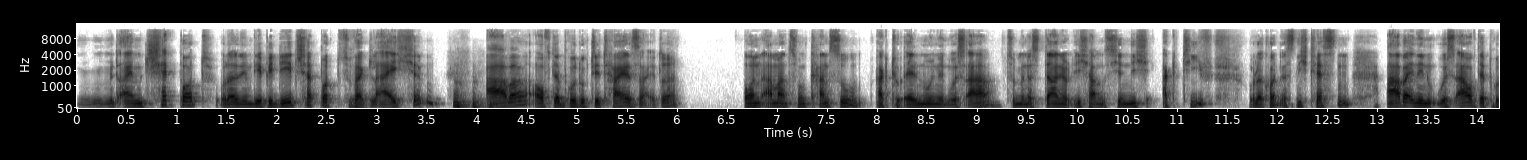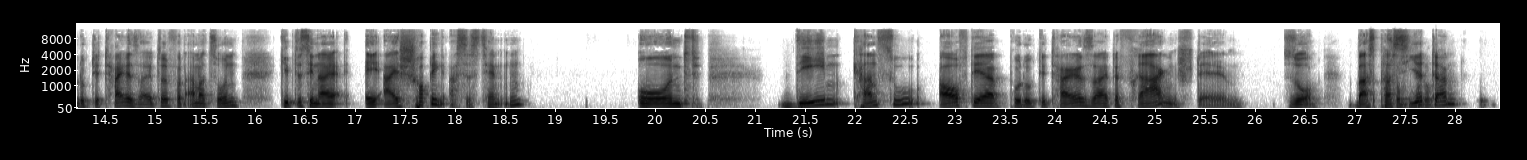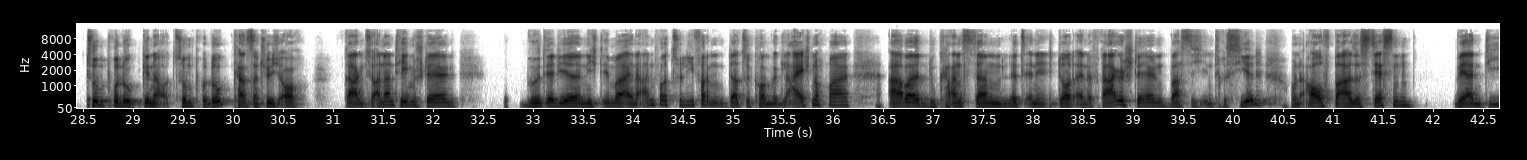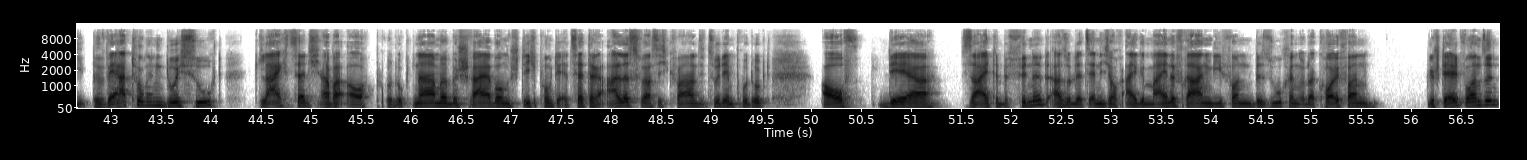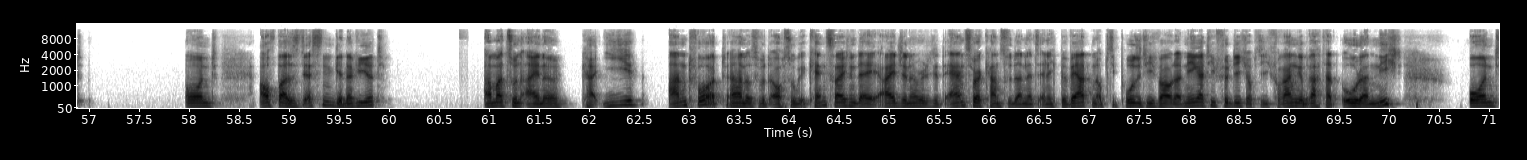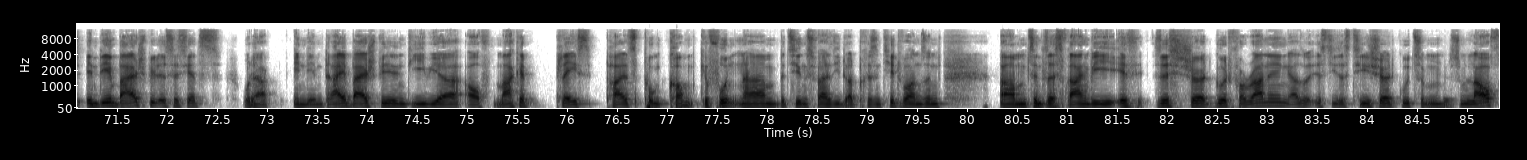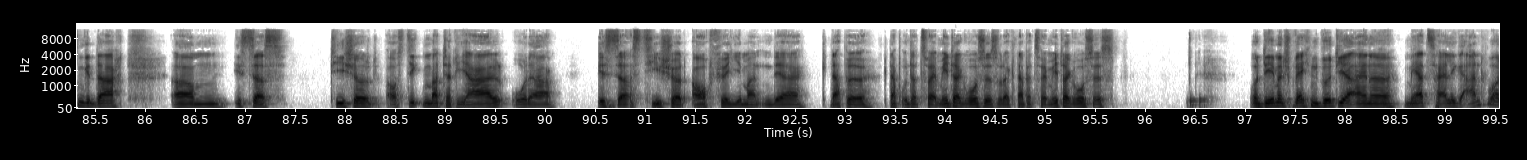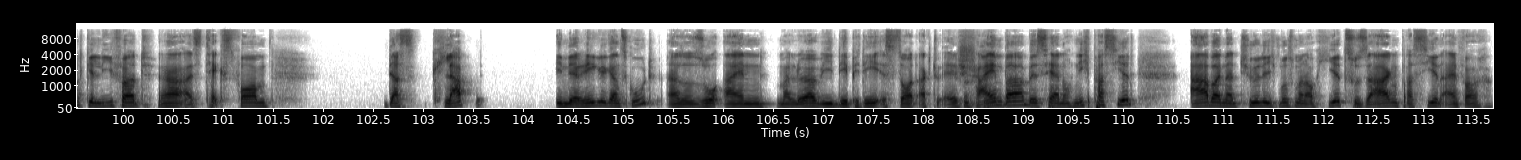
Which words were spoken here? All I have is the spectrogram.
mit einem Chatbot oder dem DPD-Chatbot zu vergleichen, aber auf der Produktdetailseite von Amazon kannst du aktuell nur in den USA, zumindest Daniel und ich haben es hier nicht aktiv oder konnten es nicht testen, aber in den USA auf der Produktdetailseite von Amazon gibt es den AI Shopping Assistenten und dem kannst du auf der Produktdetailseite Fragen stellen. So, was passiert dann? Zum Produkt, genau, zum Produkt. Kannst natürlich auch Fragen zu anderen Themen stellen. Wird er dir nicht immer eine Antwort zu liefern? Dazu kommen wir gleich nochmal. Aber du kannst dann letztendlich dort eine Frage stellen, was dich interessiert. Und auf Basis dessen werden die Bewertungen durchsucht, gleichzeitig aber auch Produktname, Beschreibung, Stichpunkte etc. Alles, was sich quasi zu dem Produkt auf der Seite befindet. Also letztendlich auch allgemeine Fragen, die von Besuchern oder Käufern gestellt worden sind. Und auf Basis dessen generiert Amazon eine KI-Antwort. Ja, das wird auch so gekennzeichnet. Der AI-Generated Answer kannst du dann letztendlich bewerten, ob sie positiv war oder negativ für dich, ob sie dich vorangebracht hat oder nicht. Und in dem Beispiel ist es jetzt, oder in den drei Beispielen, die wir auf Market marketplacepulse.com gefunden haben, beziehungsweise die dort präsentiert worden sind, ähm, sind das Fragen wie, is this shirt good for running? Also ist dieses T-Shirt gut zum, zum Laufen gedacht? Ähm, ist das T-Shirt aus dickem Material oder ist das T-Shirt auch für jemanden, der knappe, knapp unter zwei Meter groß ist oder knappe zwei Meter groß ist? Und dementsprechend wird dir eine mehrzeilige Antwort geliefert, ja, als Textform. Das klappt in der Regel ganz gut. Also so ein Malheur wie DPD ist dort aktuell scheinbar bisher noch nicht passiert. Aber natürlich muss man auch hierzu sagen, passieren einfach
